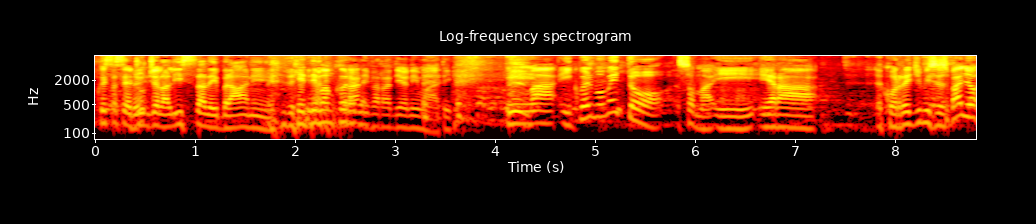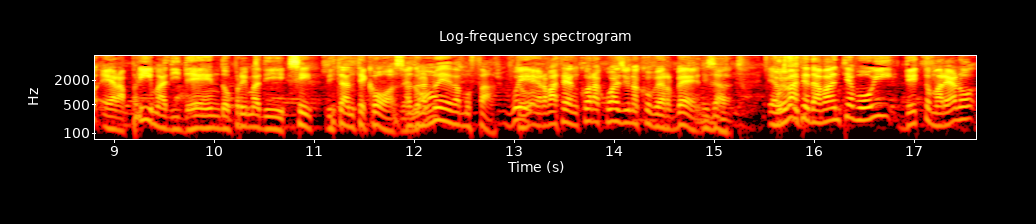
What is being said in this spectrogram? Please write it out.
questa si aggiunge alla lista dei brani che devo ancora brani per radio animati e... ma in quel momento insomma era correggimi se sbaglio, era prima di Dendo, prima di, sì. di tante cose. Allora, no? noi avevamo fatto. Voi eravate ancora quasi una cover band. Esatto. E Forse... avevate davanti a voi, detto Mariano,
